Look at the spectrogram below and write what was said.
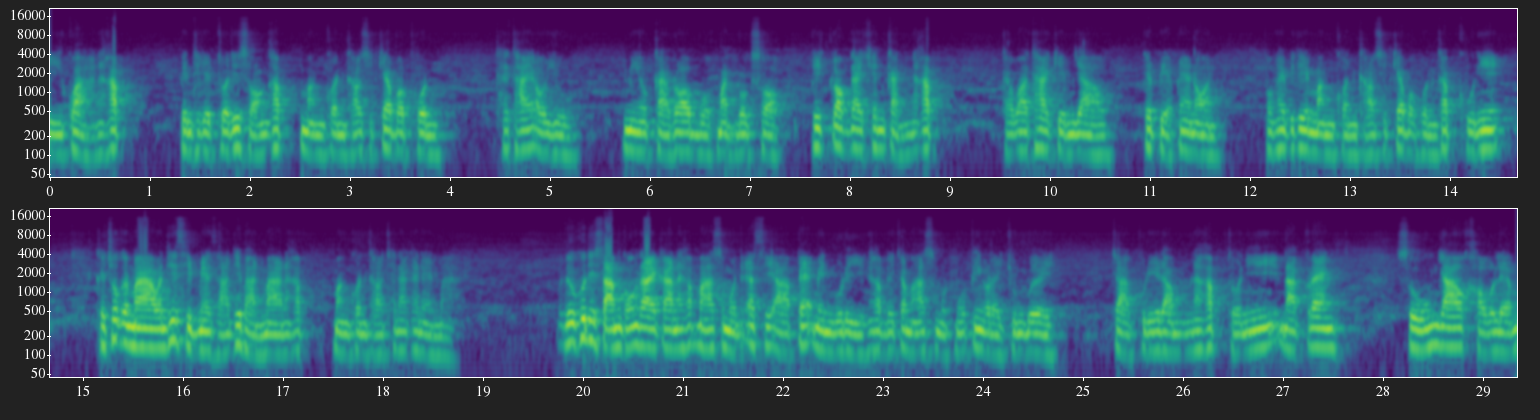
ดีกว่านะครับ เป็นทีเด็ดตัวที่สองครับ มังกรขาวสิทธิ์แก้วประพลท้ายๆเอาอยู่ มีโอกาสรอบวกหมัดบวกศอกพลิกล็อกได้เช่นกันนะครับ แต่ว่าถ้าเกมยาวได้เปรียบแน่นอน ผมให้พี่เทพมังกรขาวสิทธิ์แก้วประพลครับคู่นี้เคยชกกันมาวันที่ 10 เมษายนที่ผ่านมานะครับ มังกรขาวชนะคะแนนมามาดูคู่ที่ 3 ของรายการนะครับมหาสมุทร SCR แปะเมนบุรีนะครับหรือจะมหาสมุทรหมูปิ้งอร่อยจุงเบย จากบุรีรัมย์นะครับ ตัวนี้หนักแรง สูงยาวเข่าแหลม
